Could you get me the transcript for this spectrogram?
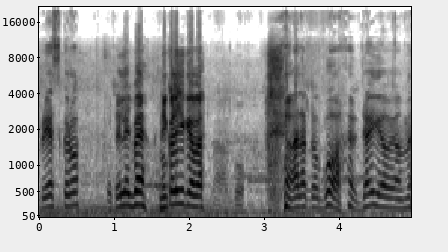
પ્રેસ કરો. તો શૈલેષભાઈ નીકળીએ કે હવે? હાલો તો ગો જઈએ હવે અમે.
